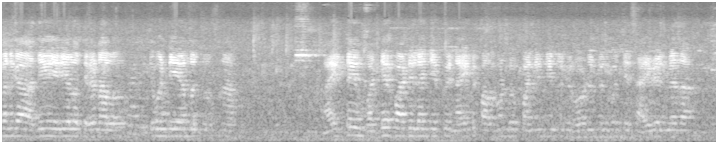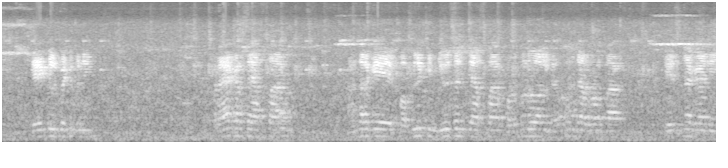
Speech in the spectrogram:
పనిగా అదే ఏరియాలో తిరగడాలు ఇటువంటి ఏమన్నా చూసినా నైట్ టైం బర్త్డే పార్టీలు అని చెప్పి నైట్ పదకొండు పన్నెండింటికి రోడ్ల మీదకి వచ్చేసి హైవేల మీద కేకులు పెట్టుకుని క్రాకర్స్ వేస్తా అందరికీ పబ్లిక్ న్యూసెన్స్ చేస్తా పడుకున్న వాళ్ళు నిద్రం జరగడతా చేసినా కానీ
